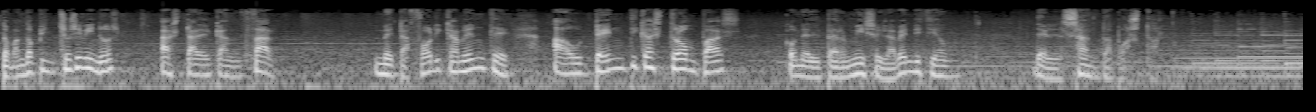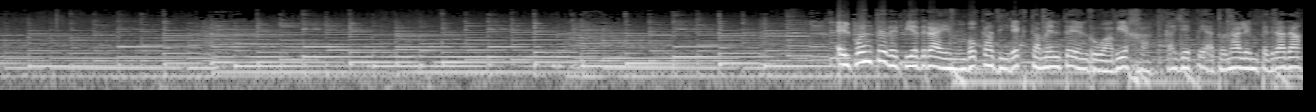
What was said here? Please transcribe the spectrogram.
tomando pinchos y vinos hasta alcanzar metafóricamente auténticas trompas con el permiso y la bendición del santo apóstol. El puente de piedra emboca directamente en Rúa Vieja, calle peatonal empedrada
